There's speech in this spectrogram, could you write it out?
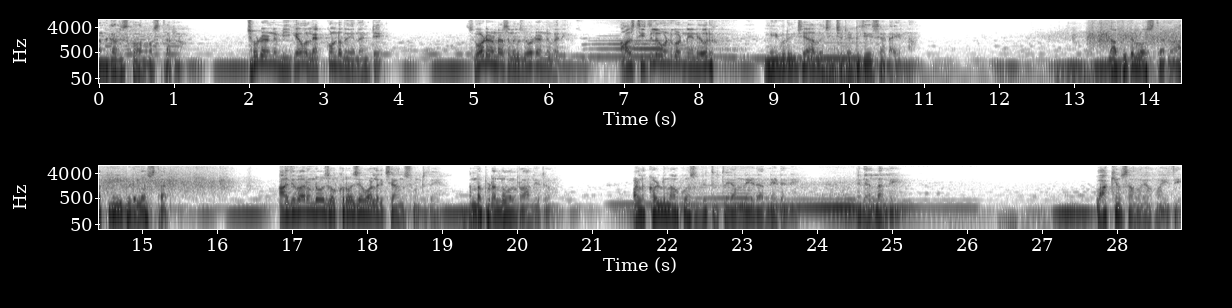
నన్ను కలుసుకోవాలని వస్తారు. చూడండి మీకేమో లెక్క ఉండదు నేనంటే. చూడండి అసలు చూడండి మరి. ఆ స్థితిలో ఉండి కూడా నేను ఎవరు? మీ గురించే ఆలోచించేటట్టు చేశాడు ఆయన. నా బిడ్డలు వస్తారు ఆత్మీయ బిడ్డలు వస్తారు. ఆదివారం రోజు ఒక్కరోజే వాళ్ళకి ఛాన్స్ ఉంటుంది. అన్నప్పుడల్లా వాళ్ళు రాలేరు. వాళ్ళ కళ్ళు నా కోసం వెతుకుతాయి. అన్నేడు అన్నేడని. నేను వెళ్ళాలి. వాక్యం సమయమా ఇది.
